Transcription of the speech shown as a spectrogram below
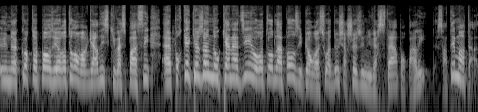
une courte pause et au retour, on va regarder ce qui va se passer pour quelques-uns de nos Canadiens au retour de la pause. Et puis, on reçoit deux chercheuses universitaires pour parler de santé mentale.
